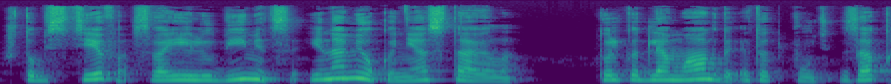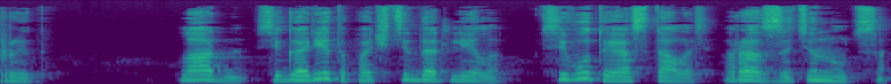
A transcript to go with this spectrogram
чтобы Стефа своей любимице и намека не оставила. Только для Магды этот путь закрыт. Ладно, сигарета почти дотлела. Всего-то и осталось раз затянуться.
